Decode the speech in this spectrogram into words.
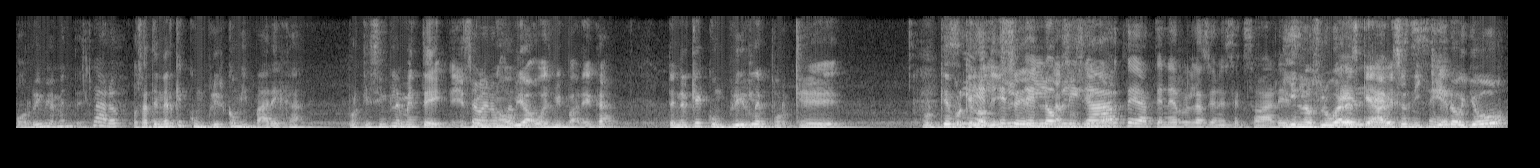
horriblemente. Claro. O sea, tener que cumplir con mi pareja porque simplemente es mi novia o es mi pareja tener que cumplirle porque ¿Por qué? Porque lo dice el, el obligarte a tener relaciones sexuales. Y en los lugares que a veces ni quiero yo,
